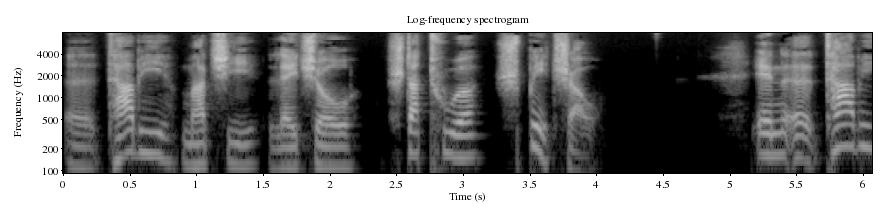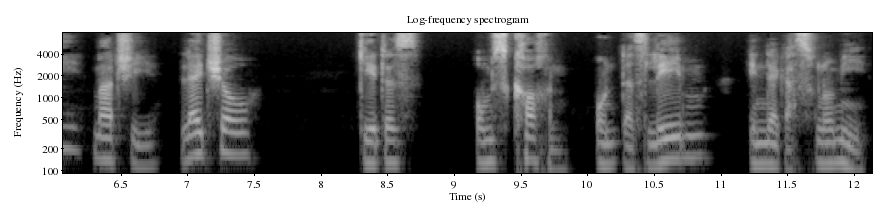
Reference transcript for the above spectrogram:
äh, Tabi Machi Late Show Stadttour Spätschau. In äh, Tabi Machi Late Show geht es ums Kochen und das Leben in der Gastronomie.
